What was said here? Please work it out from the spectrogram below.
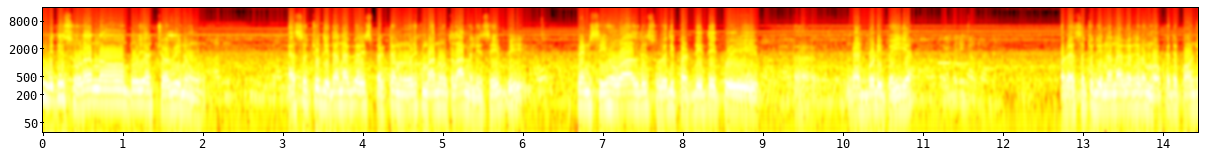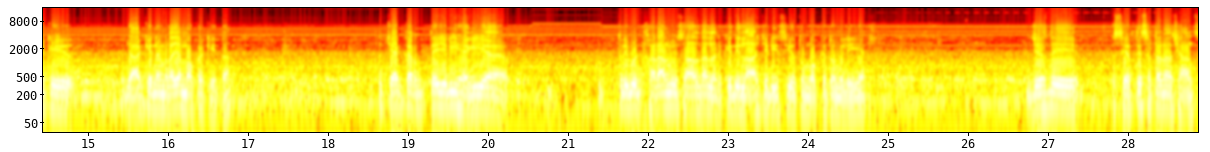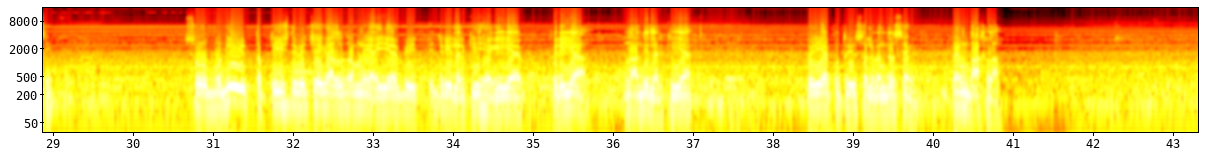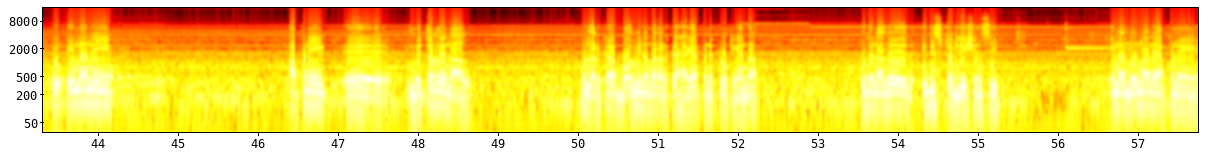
ਮਿਤੀ 16/9/2024 ਨੂੰ SHO Dinanagar inspector Manoj Kumar ਨੂੰ ਇਤਲਾਹ ਮਿਲੀ ਸੀ ਵੀ ਪਿੰਡ ਸੀਹੋਵਾਲ ਦੇ ਸੂਏ ਦੀ ਪਟੜੀ ਤੇ ਕੋਈ ਡੈੱਡ ਬੋਡੀ ਪਈ ਹੈ। ਔਰ ਐਸਐਚਓ ਦੀਨਾਨਗਰ ਜਦੋਂ ਮੌਕੇ ਤੇ ਪਹੁੰਚ ਕੇ ਜਾ ਕੇ ਇਹਨਾਂ ਮਰਾਜਾ ਮੌਕਾ ਕੀਤਾ, ਤਾਂ ਚੈੱਕ ਕਰਨ ਤੇ ਜਿਹੜੀ ਹੈਗੀ ਹੈ, ਤਕਰੀਬਨ 18 19 ਸਾਲ ਦਾ ਲੜਕੇ ਦੀ ਲਾਸ਼ ਜਿਹੜੀ ਸੀ ਉਹ ਮੌਕੇ ਤੋਂ ਮਿਲੀ ਹੈ। ਜਿਸ ਦੇ ਸਿਰ ਤੇ ਸੱਟਾਂ ਦਾ ਨਿਸ਼ਾਨ ਸੀ। ਸੋ ਮੁੱਢਲੀ ਤਫਤੀਸ਼ ਦੇ ਵਿੱਚ ਇਹ ਗੱਲ ਸਾਹਮਣੇ ਆਈ ਹੈ ਵੀ ਜਿਹੜੀ ਲੜਕੀ ਹੈਗੀ ਹੈ, ਪ੍ਰਿਆ ਨਾਂ ਦੀ ਲੜਕੀ ਹੈ, ਪ੍ਰਿਆ ਪੁੱਤਰੀ ਸਲਵਿੰਦਰ ਸਿੰਘ, ਪਿੰਡ ਦਾਖਲਾ। ਤੋਂ ਇਹਨਾਂ ਨੇ ਆਪਣੇ ਮਿੱਤਰ ਦੇ ਨਾਲ, ਉਹ ਲੜਕਾ ਬੋਵੀ ਨਾਂ ਦਾ ਲੜਕਾ ਹੈਗਾ ਪਿੰਡ ਘਰੋਟੀਆਂ ਦਾ, ਉਹਦੇ ਨਾਲ ਦੇ ਇਹਦੀ ਰਿਲੇਸ਼ਨ ਸੀ। ਇਹਨਾਂ ਦੋਨਾਂ ਨੇ ਆਪਣੇ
